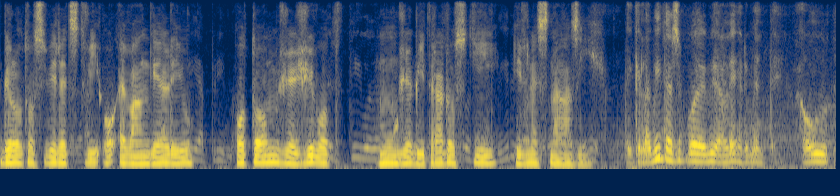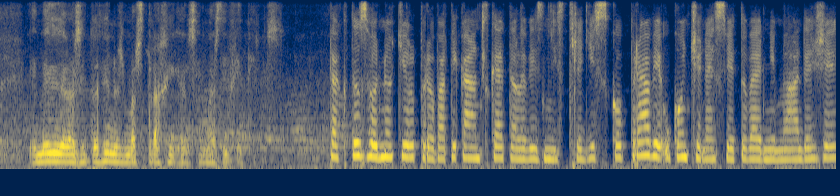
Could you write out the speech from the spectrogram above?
Bylo to svědectví o evangeliu, o tom, že život může být radostí i v nesnázích. Tak to zhodnotil pro vatikánské televizní středisko právě ukončené Světové dny mládeže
